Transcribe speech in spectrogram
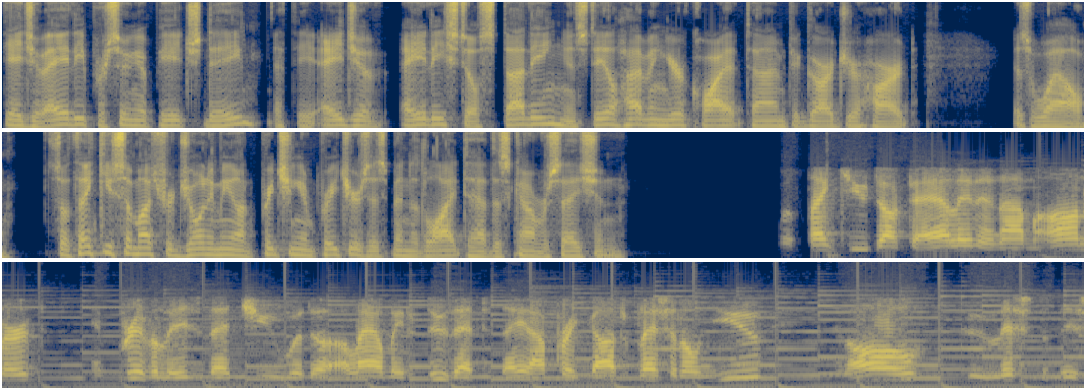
The age of 80, pursuing a PhD. At the age of 80, still studying and still having your quiet time to guard your heart as well. So thank you so much for joining me on Preaching and Preachers. It's been a delight to have this conversation. Well, thank you, Dr. Allen, and I'm honored and privileged that you would uh, allow me to do that today. I pray God's blessing on you and all who listen to this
